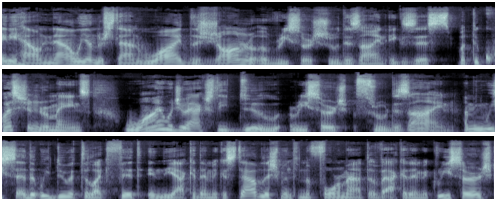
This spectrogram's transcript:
Anyhow, now we understand why the genre of research through design exists, but the question remains why would you actually do research through design? I mean, we said that we do it to like fit in the academic establishment in the format of academic research.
